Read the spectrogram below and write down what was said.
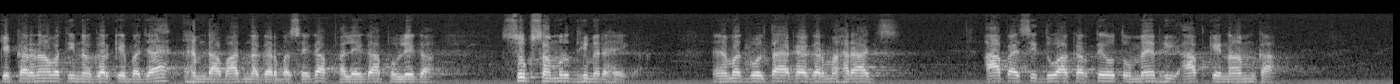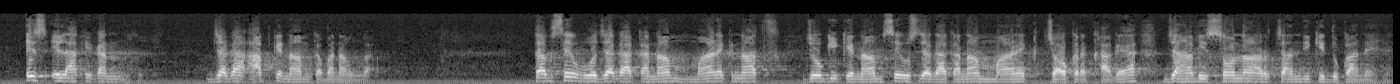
कि कर्णावती नगर के बजाय अहमदाबाद नगर बसेगा, फलेगा, फूलेगा, सुख समृद्धि में रहेगा। अहमद बोलता है कि अगर महाराज आप ऐसी दुआ करते हो तो मैं भी आपके नाम का, इस इलाके का जगह आपके नाम का बनाऊँगा। तब से वो जगह का नाम माणिकनाथ जोगी के नाम से उस जगह का नाम माणिक चौक रखा गया, जहाँ भी सोना और चांदी की दुकानें हैं,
